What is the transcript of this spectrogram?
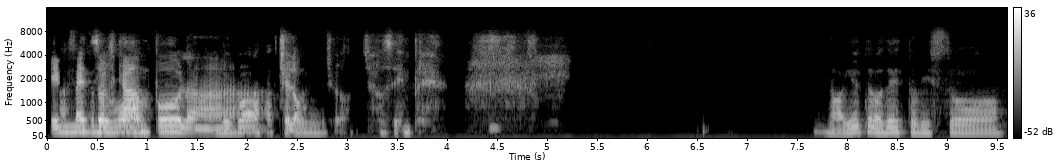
e in mezzo al campo, la... ce l'ho, ce l'ho, ce l'ho sempre. No, io te l'ho detto, visto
